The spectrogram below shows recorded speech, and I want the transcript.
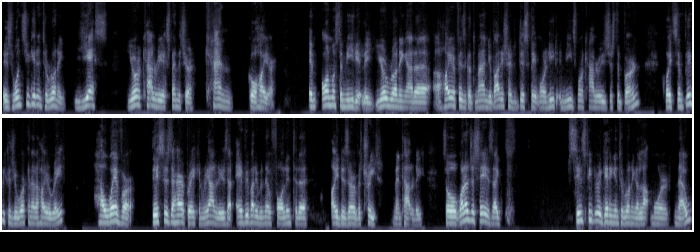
is once you get into running, yes, your calorie expenditure can go higher. It, almost immediately, you're running at a, a higher physical demand. Your body's trying to dissipate more heat. It needs more calories just to burn, quite simply, because you're working at a higher rate. However, this is the heartbreaking reality is that everybody will now fall into the I deserve a treat mentality. So what I'll just say is like since people are getting into running a lot more now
